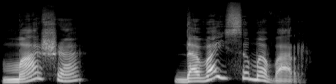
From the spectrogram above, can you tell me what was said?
Маша, давай самовар.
